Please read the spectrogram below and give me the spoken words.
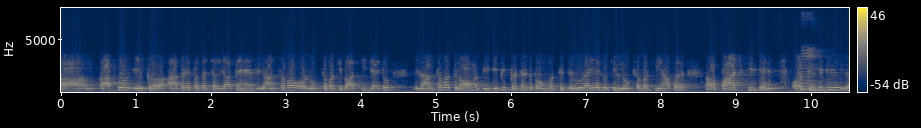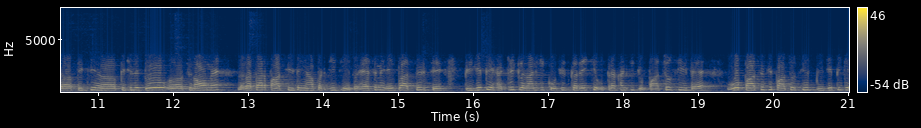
आपको एक आंकड़े पता चल जाते हैं। विधानसभा और लोकसभा की बात की जाए तो विधानसभा चुनाव चुनाव में बीजेपी प्रचंड बहुमत से ज़रूर आई है लेकिन लोकसभा की यहाँ पर पाँच सीटें हैं। और बीजेपी पिछले दो चुनाव में लगातार पाँच सीटें यहाँ पर जीती हैं। तो ऐसे में एक बार फिर से बीजेपी हैट्रिक लगाने की कोशिश कर रही है कि उत्तराखंड की जो पाँचों सीट है वो पाँचों की पाँचों सीट बीजेपी के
